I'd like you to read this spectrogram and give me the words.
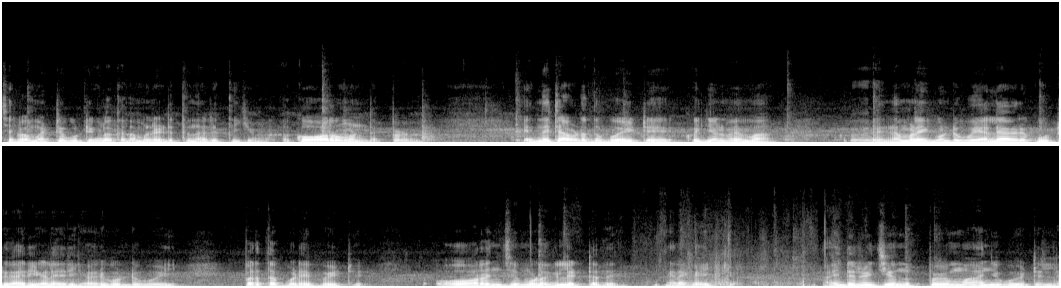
ചിലപ്പോൾ മറ്റു കുട്ടികളൊക്കെ നമ്മൾ എടുത്ത് നിരത്തിക്കും ഒക്കെ ഓർമ്മയുണ്ട് എപ്പോഴും. എന്നിട്ട് അവിടെ നിന്ന് പോയിട്ട് കുഞ്ഞുമേമ്മ നമ്മളെയും കൊണ്ടുപോയി. അല്ലെ അവരെ കൂട്ടുകാരികളായിരിക്കും അവർ കൊണ്ടുപോയി ഇപ്പുറത്തെ പുഴയിൽ പോയിട്ട് ഓറഞ്ച് മുളകിലിട്ടത് ഇങ്ങനെ കഴിക്കും. അതിന്റെ രുചിയൊന്നും ഇപ്പോഴും മാഞ്ഞു പോയിട്ടില്ല.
